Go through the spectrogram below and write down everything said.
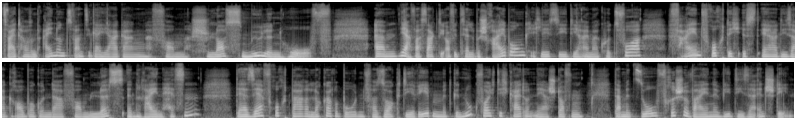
2021er Jahrgang vom Schloss Mühlenhof. Ähm, ja, was sagt die offizielle Beschreibung? Ich lese sie dir einmal kurz vor. Fein fruchtig ist er, dieser Grauburgunder vom Löss in Rheinhessen. Der sehr fruchtbare, lockere Boden versorgt die Reben mit genug Feuchtigkeit und Nährstoffen, damit so frische Weine wie dieser entstehen.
